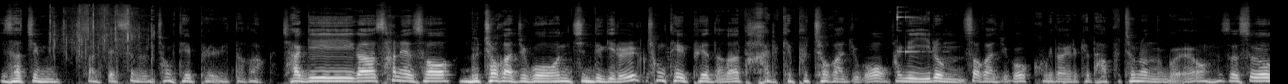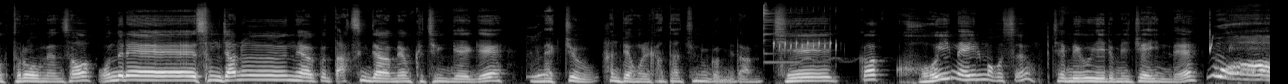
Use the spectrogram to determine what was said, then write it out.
이삿짐 쌀 때 쓰는 청테이프에다가 자기가 산에서 묻혀가지고 온 진드기를 청테이프에다가 다 이렇게 붙여가지고 자기 이름 써가지고 거기다 이렇게 다 붙여놓는 거예요. 그래서 쓱 들어오면서 오늘의 승자는 해갖고 딱 승자하면 그 친구에게 맥주 한 병을 갖다 주는 겁니다. 제가 거의 매일 먹었어요. 제 미국 이름이 제이인데, 와,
